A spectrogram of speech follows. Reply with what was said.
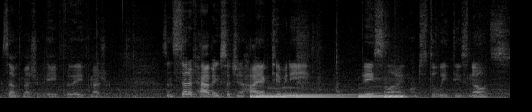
seventh measure, eight for the eighth measure. So instead of having such a high activity bass line, we'll just delete these notes.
